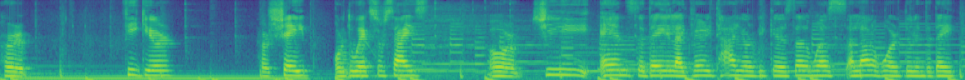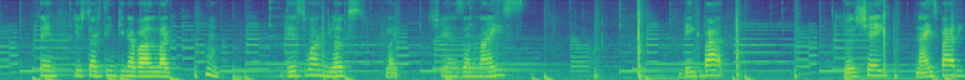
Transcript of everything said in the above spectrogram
her figure, her shape, or do exercise. Or she ends the day like very tired because that was a lot of work during the day. Then you start thinking about, like, hmm, this one looks like she has a nice big butt good shape, nice body.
